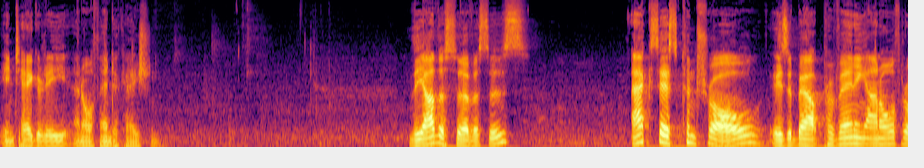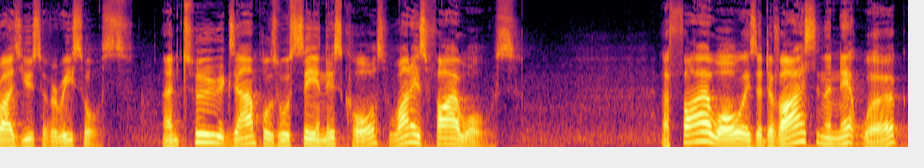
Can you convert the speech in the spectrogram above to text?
integrity, and authentication. The other services, access control is about preventing unauthorized use of a resource. And two examples we'll see in this course. One is firewalls. A firewall is a device in the network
